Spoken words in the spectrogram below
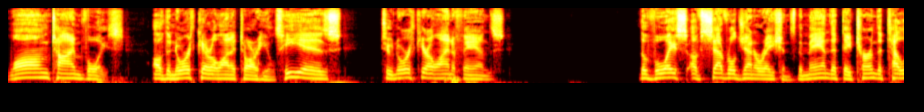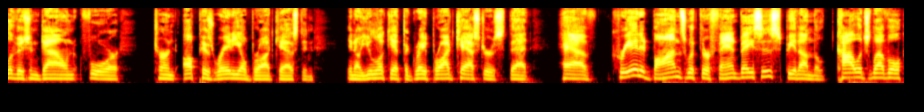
longtime voice of the North Carolina Tar Heels. He is to North Carolina fans the voice of several generations, the man that they turned the television down for, turned up his radio broadcast. And, you know, you look at the great broadcasters that have created bonds with their fan bases, be it on the college level,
